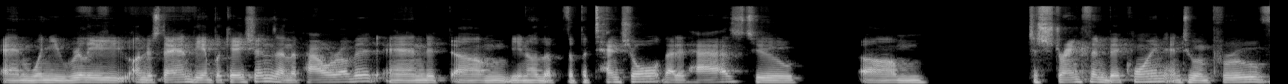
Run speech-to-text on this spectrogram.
and when you really understand the implications and the power of it and it um, you know the, the potential that it has to um, to strengthen bitcoin and to improve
